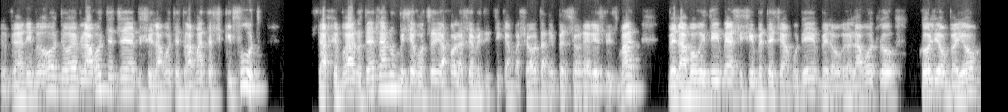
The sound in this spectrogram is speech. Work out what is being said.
ואני מאוד אוהב להראות את זה בשביל להראות את רמת השקיפות שהחברה נותנת לנו, מי שרוצה יכול לשבת איתי כמה שעות, אני פנסיונר, יש לי זמן, ולעבור איתי 169 עמודים ולהראות לו כל יום ויום,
